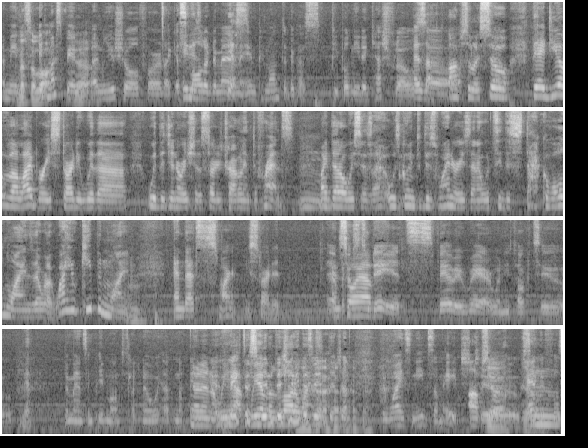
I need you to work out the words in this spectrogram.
I mean, That's a it must be un- yeah. unusual for like a It is, smaller demand yes. in Piemonte because people needed cash flow. Exactly, so- absolutely. So the idea of a library started with a with the generation that started traveling to France. Mm. My dad always says I was going to these wineries and I would see this stack of old wines and they were like, "Why are you keeping wine?" Mm. And that's smart. He started. Yeah, and because so I have today it's very rare when you talk to Yep. the mans in Piedmont. It's like, no, we have nothing. No, no, no, we have- we have a lot of latest wines. vintage, and the wines need some age Absolutely. Yeah, to yeah. see And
